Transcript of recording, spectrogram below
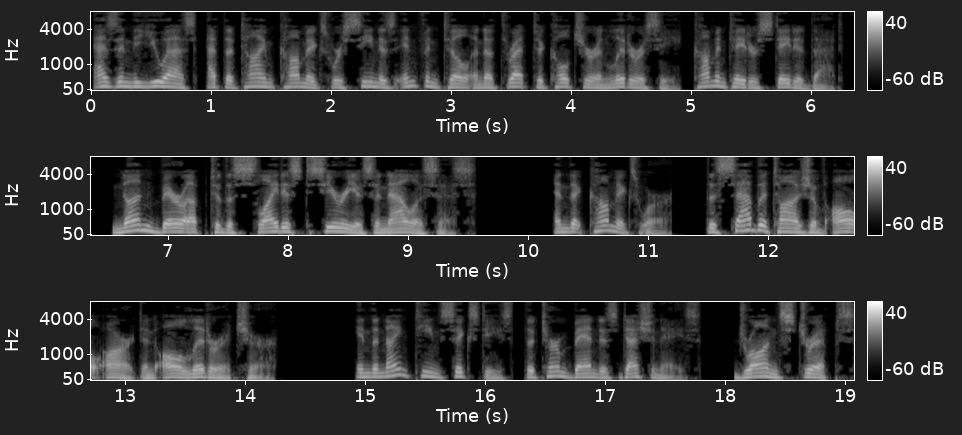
As in the U.S., at the time comics were seen as infantile and a threat to culture and literacy, commentators stated that None bear up to the slightest serious analysis, and that comics were the sabotage of all art and all literature. In the 1960s, the term bandes dessinées drawn strips",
